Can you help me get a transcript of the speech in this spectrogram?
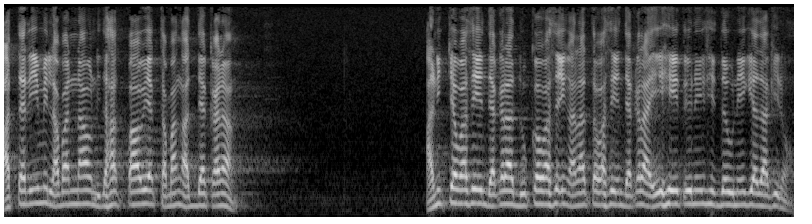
අත්තරීමේ ලබන්නා වූ නිදහස් භාවයක් Taman අත්දැකනනම් අනිත්‍ය වශයෙන් දැකලා දුක්ඛ වශයෙන් අනාත්ම වශයෙන් දැකලා ඒ හේතු වෙනුයි සිද්ධ වුනේ කියලා දකිනවා.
